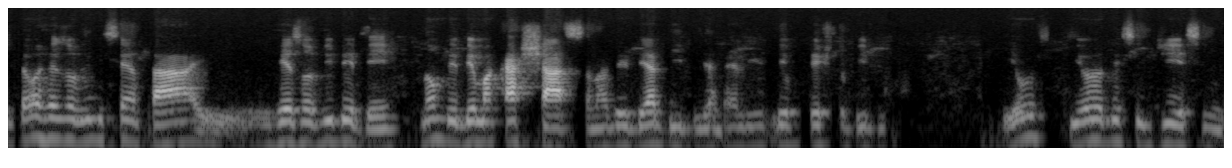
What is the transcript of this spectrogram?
Então eu resolvi me sentar e resolvi beber, não beber uma cachaça, mas beber a Bíblia, né? Ler o texto bíblico. E eu, eu decidi, assim,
